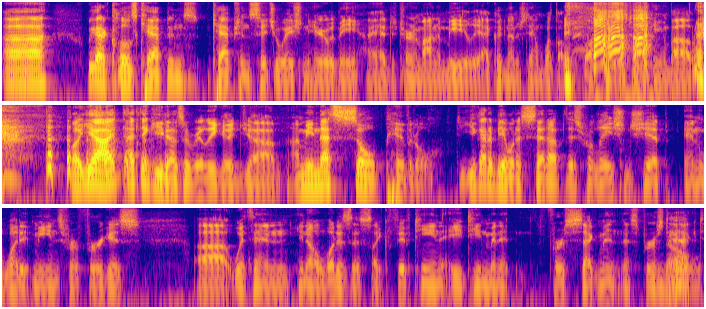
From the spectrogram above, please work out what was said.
Uh, we got a closed captain's caption situation here with me. I had to turn him on immediately. I couldn't understand what the fuck he was talking about. But yeah, I, I think he does a really good job. I mean, that's so pivotal. You got to be able to set up this relationship and what it means for Fergus uh, within, you know, what is this, like 15, 18 minute first segment in this first No, act?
